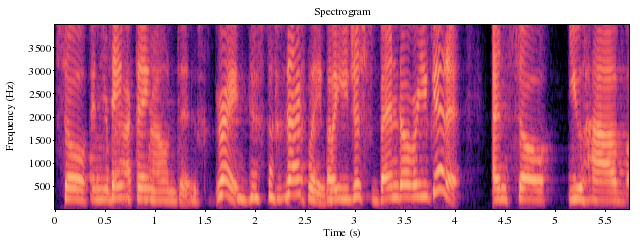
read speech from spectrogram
So, And your same back thing. rounded. Right, exactly. but you just bend over, you get it. And so you have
